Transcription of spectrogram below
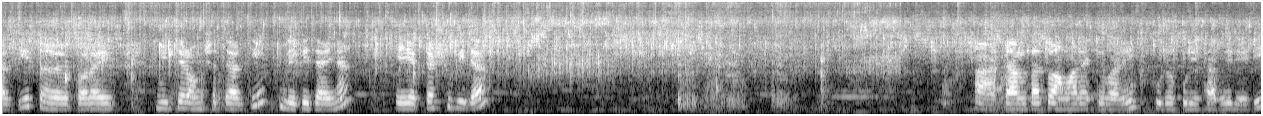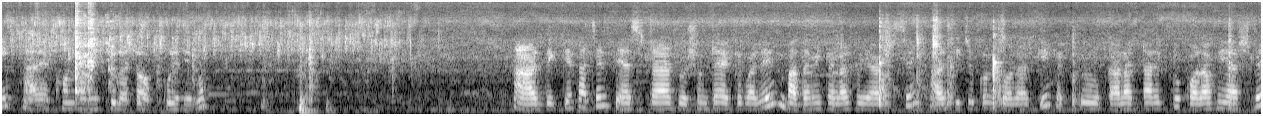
আর কি কড়াইয়ের নিচের অংশতে আর কি লেগে যায় না। এই একটা সুবিধা। আর ডালটা তো আমার একেবারে পুরোপুরিভাবে রেডি আর এখন আমি চুলাটা অফ করে দেব। আর দেখতে পাচ্ছেন, পেঁয়াজটা আর রসুনটা একেবারে বাদামি কালার হয়ে আসছে। আর কিছুক্ষণ পর আর কি একটু কালারটা আর একটু কড়া হয়ে আসলে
